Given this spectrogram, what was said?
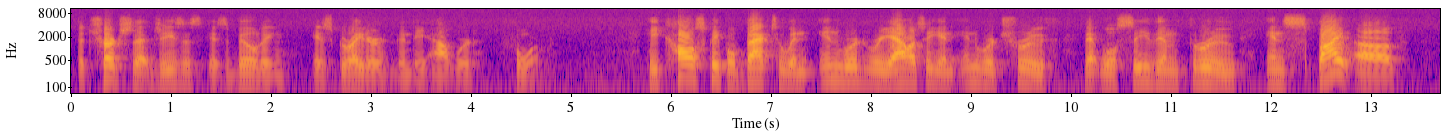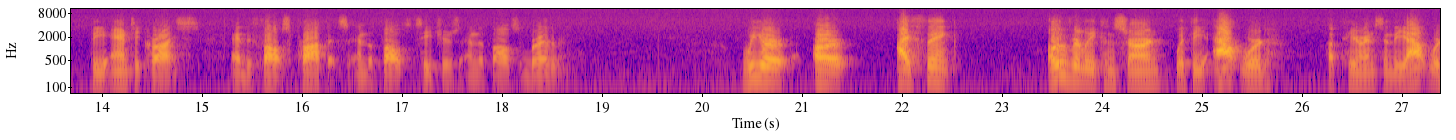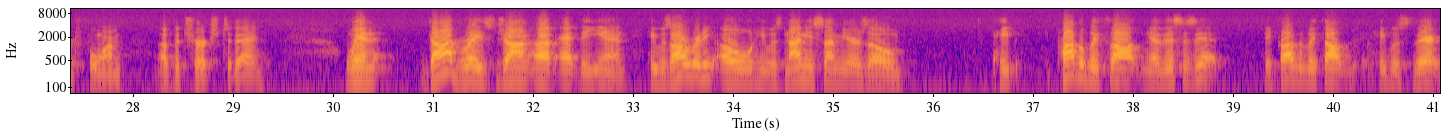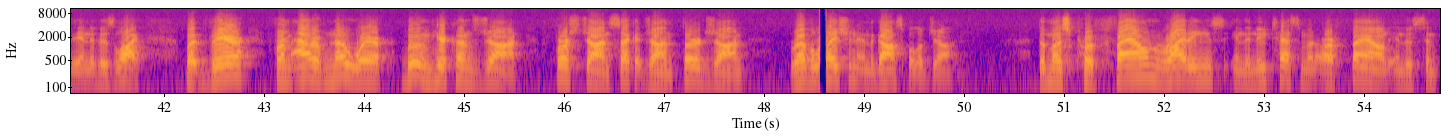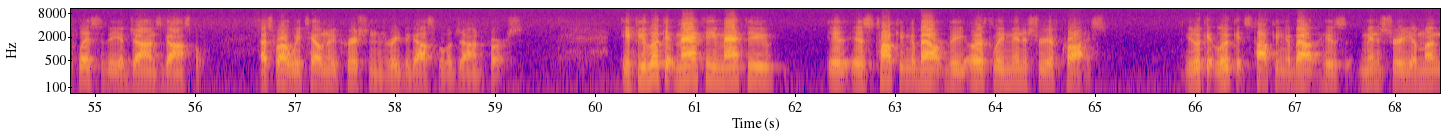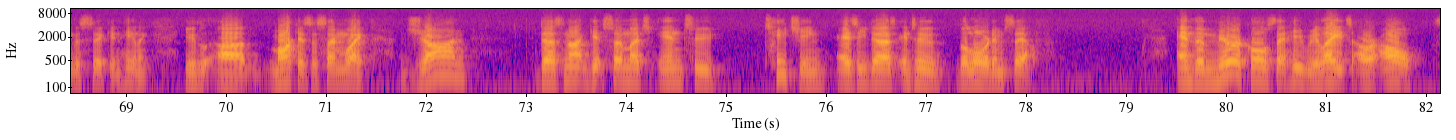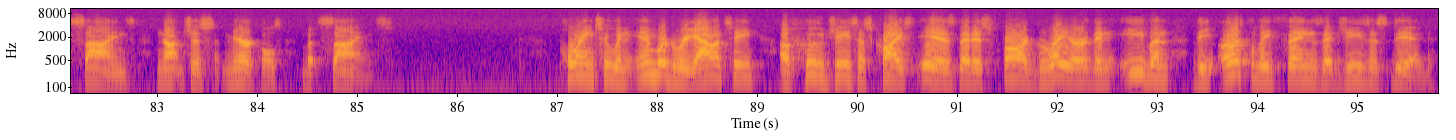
the church that Jesus is building is greater than the outward form. He calls people back to an inward reality and inward truth that will see them through in spite of the Antichrist and the false prophets and the false teachers and the false brethren. We are, are I think, overly concerned with the outward appearance and the outward form of the church today. When God raised John up at the end, he was already old, he was 90 some years old. He probably thought, you know, this is it. He probably thought he was there at the end of his life. But there from out of nowhere, boom, here comes John. 1 John, 2 John, 3 John, Revelation, and the Gospel of John. The most profound writings in the New Testament are found in the simplicity of John's Gospel. That's why we tell new Christians read the Gospel of John first. If you look at Matthew, Matthew is, talking about the earthly ministry of Christ. You look at Luke, it's talking about his ministry among the sick and healing. You, uh, Mark is the same way. John does not get so much into teaching as he does into the Lord himself. And the miracles that he relates are all signs, not just miracles, but signs. Pointing to an inward reality of who Jesus Christ is that is far greater than even the earthly things that Jesus did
